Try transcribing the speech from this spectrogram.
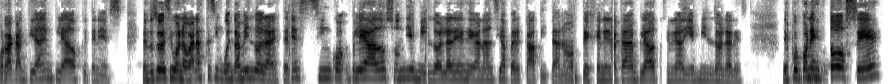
por la cantidad de empleados que tenés. Entonces vos decís, bueno, ganaste 50 mil dólares, tenés 5 empleados, son 10 mil dólares de ganancia per cápita, ¿no? Te genera cada empleado, te genera 10 mil dólares. Después pones 12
